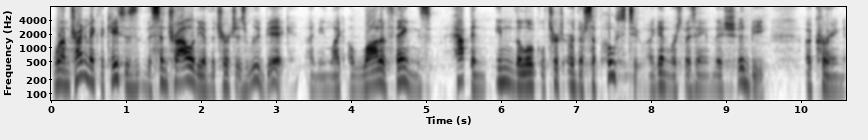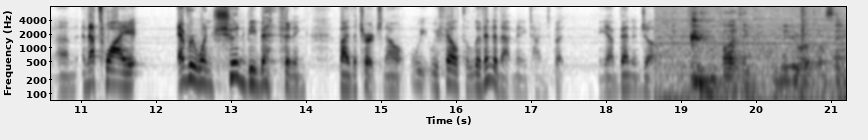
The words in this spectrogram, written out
what I'm trying to make the case is the centrality of the church is really big. I mean, like a lot of things happen in the local church, or they're supposed to. Again, we're saying they should be occurring. Um, and that's why everyone should be benefiting by the church. Now, we, we fail to live into that many times, but yeah, Ben and Jill. well, I think maybe what Phil's saying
